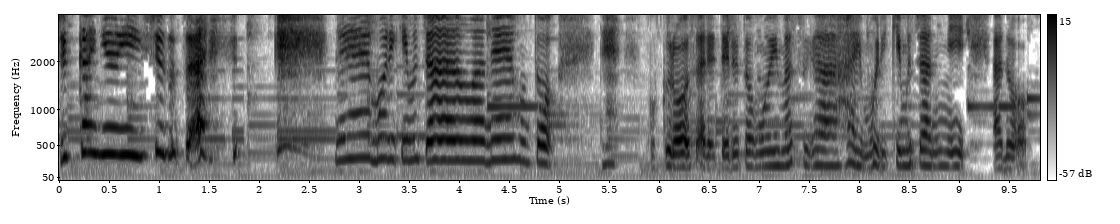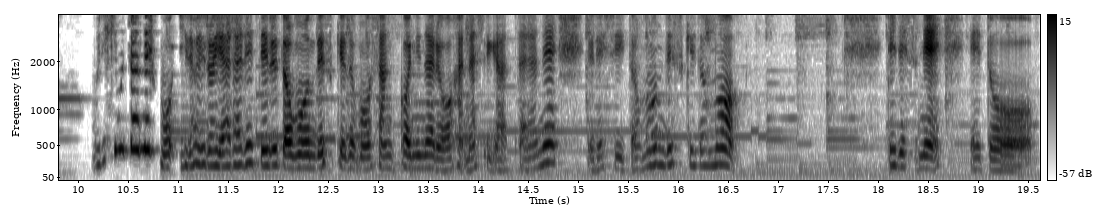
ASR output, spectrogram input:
10回入院手術あり。ね森キムちゃんはね、本当ね、ご苦労されてると思いますが、はい、森キムちゃんに、あの、森キムちゃんね、もういろいろやられてると思うんですけども、参考になるお話があったらね、嬉しいと思うんですけども。でですね、えっ、ー、と、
